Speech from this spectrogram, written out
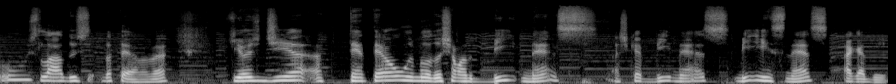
o- os lados da tela, né? Que hoje em dia tem até um emulador chamado BNES, acho que é BNES, BSNES HD,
